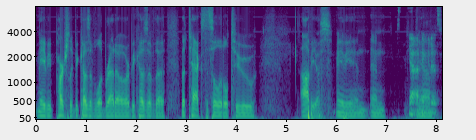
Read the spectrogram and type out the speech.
Maybe partially because of the libretto or because of the the text. It's a little too obvious, maybe, and and Yeah, I Yeah. think it is.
